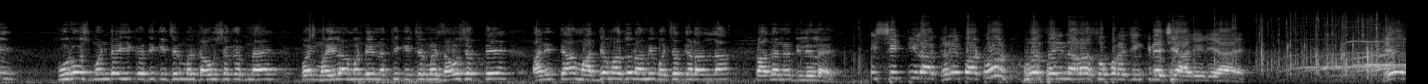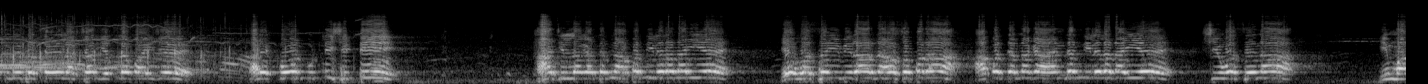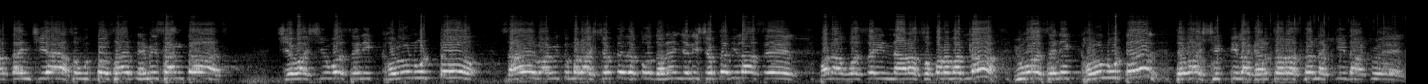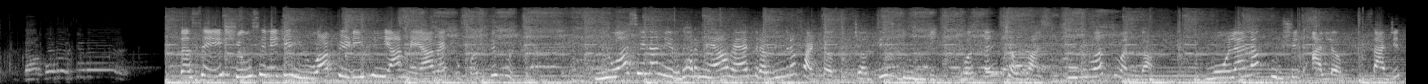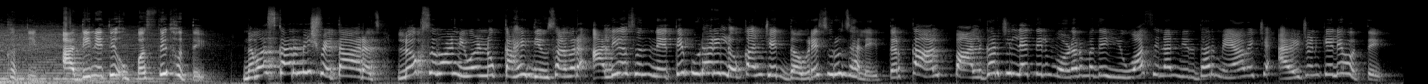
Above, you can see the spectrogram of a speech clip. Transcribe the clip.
पुरुष मंडळी ही कधी किचनमध्ये जाऊ शकत नाही पण महिला मंडळी नक्की किचनमध्ये जाऊ शकते आणि त्या माध्यमातून आम्ही बचत गटांना प्राधान्य दिलेलं आहे. शिट्टीला घरी पाठवून वसई नाला सोपरा जिंकण्याची आलेली आहे. हे तुम्ही प्रत्येक लक्षात घेतलं पाहिजे. अरे कोण कुठली शिट्टी? हा जिल्हा काय त्यांना आपण दिलेला नाहीये. हे वसई विरार नाळासोपरा आपण त्यांना काय आंदन दिलेलं नाहीये. शिवसेना ही मर्दांची आहे असं उद्धव साहेब नेहमी सांगतात. जेव्हा शिवसैनिक खळून उठतो साहेब आम्ही तुम्हाला शब्द देतो धनंजनी शब्द दिला असेल. पण वसई नारा सोपारा मधला युवा सैनिक खळून उठेल तेव्हा शिट्टीला घरचा रस्ता नक्की दाखवेल. दाखवणार की नाही? तसे शिवसेनेची युवा पिढी ही या मेळाव्यात उपस्थित होती. युवा सेना निर्धार मेळाव्यात रवींद्र फाटक जगदीश धुंडी वसंत चव्हाण श्रीनिवास वनगा मौलाना खुर्शीद आलम साजिद खतीब आदी नेते उपस्थित होते. नमस्कार मी श्वेता आरज. लोकसभा निवडणूक काही दिवसांवर आली असून नेते पुढारी लोकांचे दौरे सुरू झाले. तर काल पालघर जिल्ह्यातील मोडरमध्ये युवा सेना निर्धार मेळाव्याचे आयोजन केले होते.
